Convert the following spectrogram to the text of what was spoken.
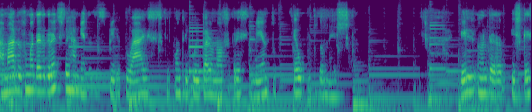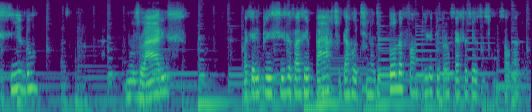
Amados, uma das grandes ferramentas espirituais que contribui para o nosso crescimento é o culto doméstico. Ele anda esquecido nos lares, mas ele precisa fazer parte da rotina de toda a família que professa Jesus como Salvador.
